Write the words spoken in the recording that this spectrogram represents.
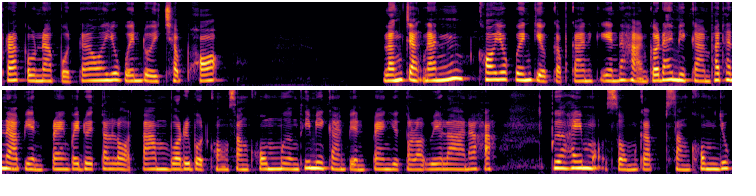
พระกรุณาโปรดเกล้าให้ยกเว้นโดยเฉพาะ หลังจากนั้นข้อยกเว้นเกี่ยวกับการเกณฑ์ทหารก็ได้มีการพัฒนาเปลี่ยนแปลงไปโดยตลอดตามบริบทของสังคมเมืองที่มีการเปลี่ยนแปลงอยู่ตลอดเวลานะคะ เพื่อให้เหมาะสมกับสังคมยุค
